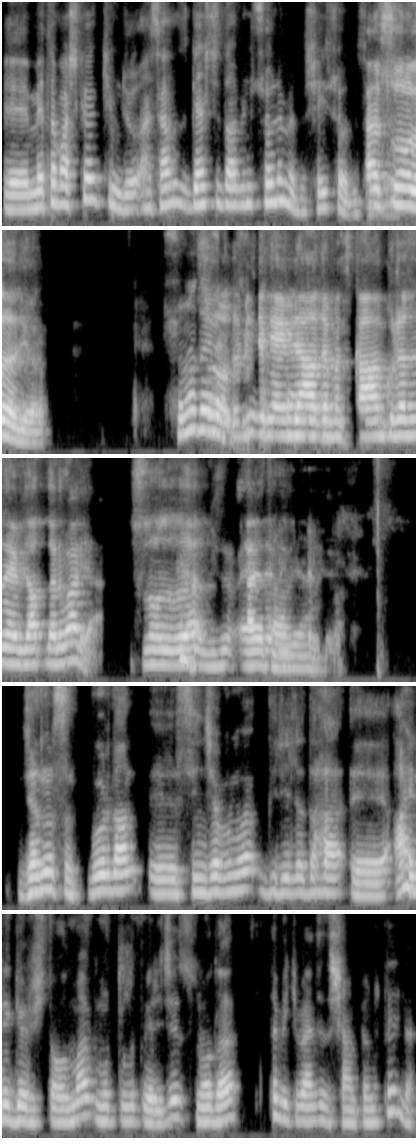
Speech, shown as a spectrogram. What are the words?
E, Mete başka kim diyor? Ha, sen gerçi daha birini söylemedin. Şeyi söyledin Ben sen. Sunoda diyorum. Sunoda evet. Sunoda bizim evladımız. Kaan Kural'ın evlatları var ya. Sunoda da Bizim, evet abi ya. Canımsın. Buradan e, sincabımı biriyle daha e, aynı görüşte olmak mutluluk verici. Sunoda tabii ki bence de şampiyonluk değil de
